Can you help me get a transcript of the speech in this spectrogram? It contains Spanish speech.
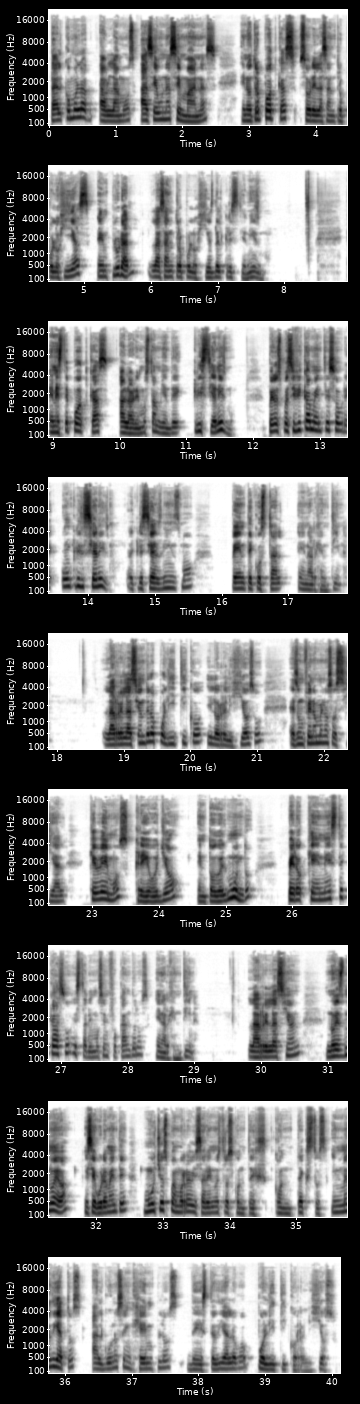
Tal como lo hablamos hace unas semanas en otro podcast sobre las antropologías, en plural, las antropologías del cristianismo. En este podcast hablaremos también de cristianismo, pero específicamente sobre un cristianismo, el cristianismo pentecostal en Argentina. La relación de lo político y lo religioso es un fenómeno social que vemos, creo yo, en todo el mundo, pero que en este caso estaremos enfocándonos en Argentina. La relación no es nueva y seguramente muchos podemos revisar en nuestros contextos inmediatos algunos ejemplos de este diálogo político-religioso.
